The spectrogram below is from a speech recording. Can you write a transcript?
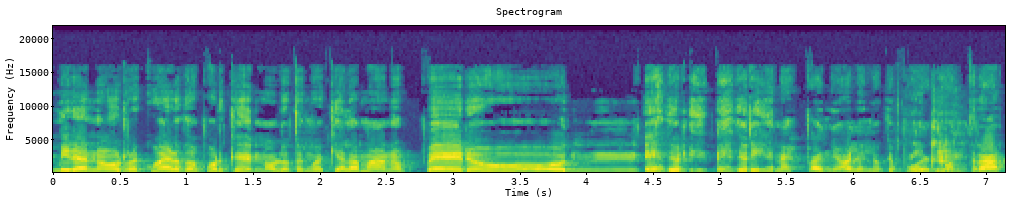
Mira, no recuerdo porque no lo tengo aquí a la mano, pero mm, es, de, es de origen español, es lo que pude Ok. encontrar.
